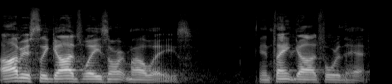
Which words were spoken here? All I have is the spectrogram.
obviously, God's ways aren't my ways. And thank God for that.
